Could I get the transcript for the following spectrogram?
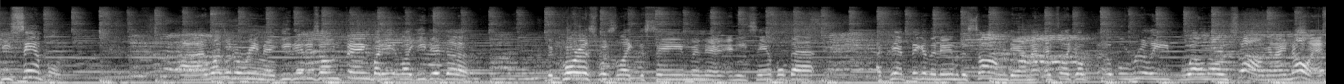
he sampled. Uh, it wasn't a remake. He did his own thing, but he like he did the the chorus was like the same, and and he sampled that. I can't think of the name of the song. Damn it! It's like a, a really well-known song, and I know it.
